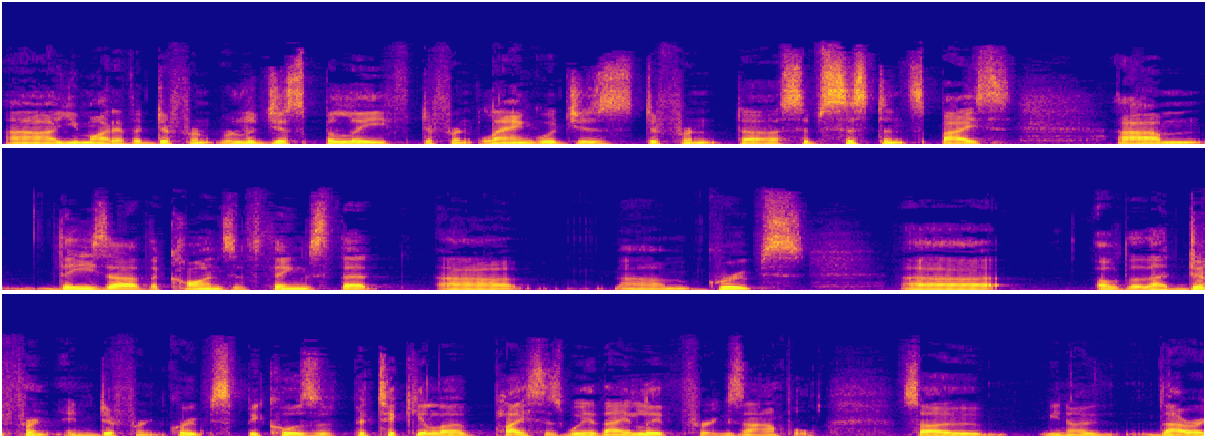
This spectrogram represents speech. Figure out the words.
uh, you might have a different religious belief, different languages, different uh, subsistence base. Um, these are the kinds of things that uh, um, groups uh, oh, they're different in different groups because of particular places where they live, for example. So, you know, they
